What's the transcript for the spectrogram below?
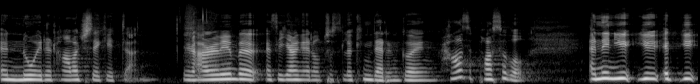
annoyed at how much they get done. You know, I remember as a young adult just looking at that and going, "How is it possible?" And then you, you, it, you,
